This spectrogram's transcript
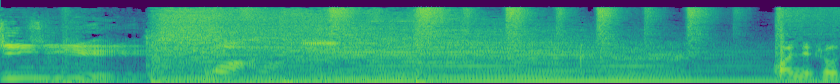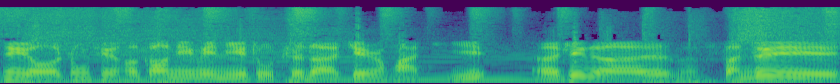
今日话题，欢迎收听由钟讯和高宁为你主持的今日话题。呃，这个反对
